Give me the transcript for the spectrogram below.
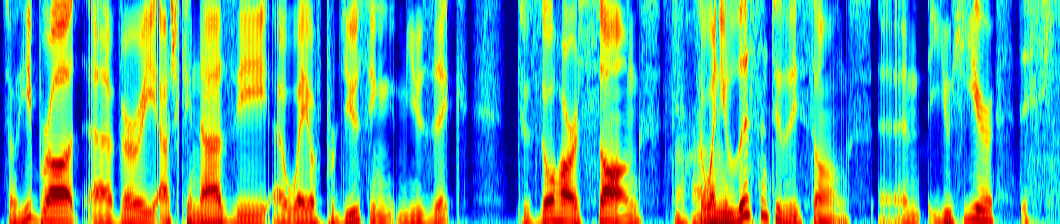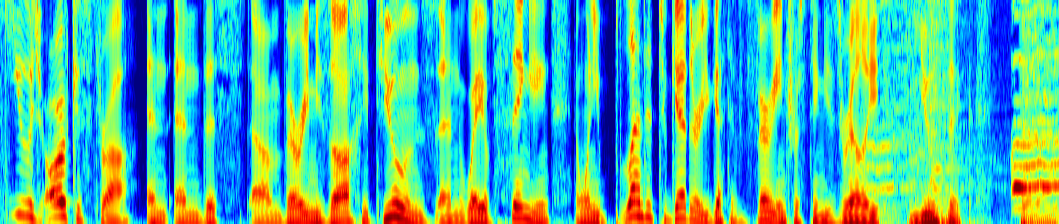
So he brought a very Ashkenazi uh, way of producing music to Zohar's songs. Uh-huh. So when you listen to these songs uh, and you hear this huge orchestra and and this um, very Mizrahi tunes and way of singing, and when you blend it together, you get a very interesting Israeli music. Oh.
